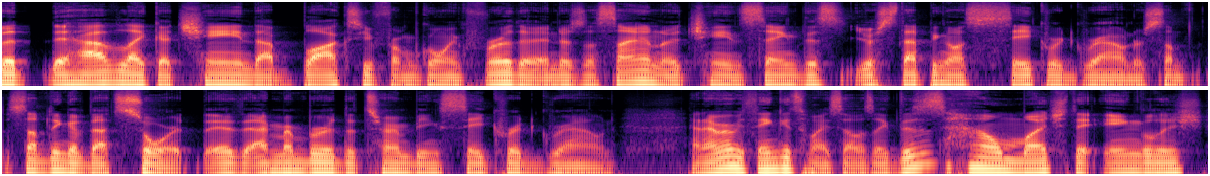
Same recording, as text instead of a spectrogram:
But they have like a chain that blocks you from going further, and there's a sign on the chain saying this: you're stepping on sacred ground or something, something of that sort. I remember the term being sacred ground, and I remember thinking to myself, like, this is how much the English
